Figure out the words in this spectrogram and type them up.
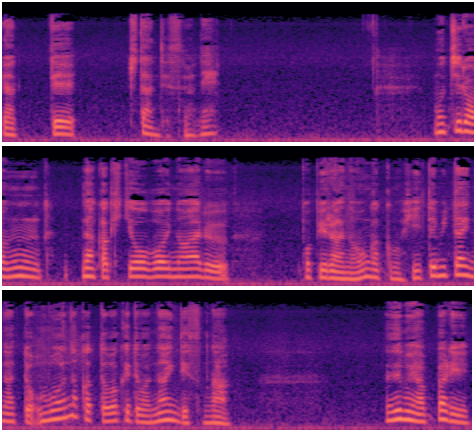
やってきたんですよね。もちろんなんか聞き覚えのあるポピュラーな音楽も弾いてみたいなって思わなかったわけではないんですがでもやっぱり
